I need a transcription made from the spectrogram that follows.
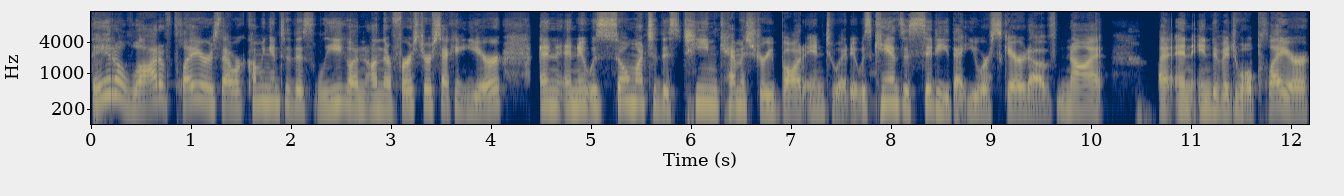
they had a lot of players that were coming into this league on, on their first or second year, and and it was so much of this team chemistry bought into it. It was Kansas City that you were scared of, not a, an individual player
